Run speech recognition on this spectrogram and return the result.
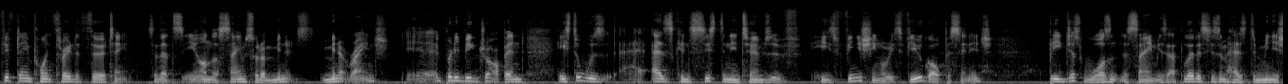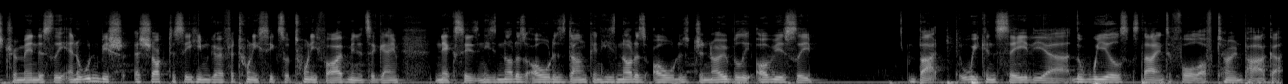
15.3 to 13. So that's on the same sort of minutes minute range. A pretty big drop. And he still was as consistent in terms of his finishing or his field goal percentage but he just wasn't the same. His athleticism has diminished tremendously, and it wouldn't be a shock to see him go for 26 or 25 minutes a game next season. He's not as old as Duncan, he's not as old as Ginobili, obviously, but we can see the uh, the wheels starting to fall off Tony Parker.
